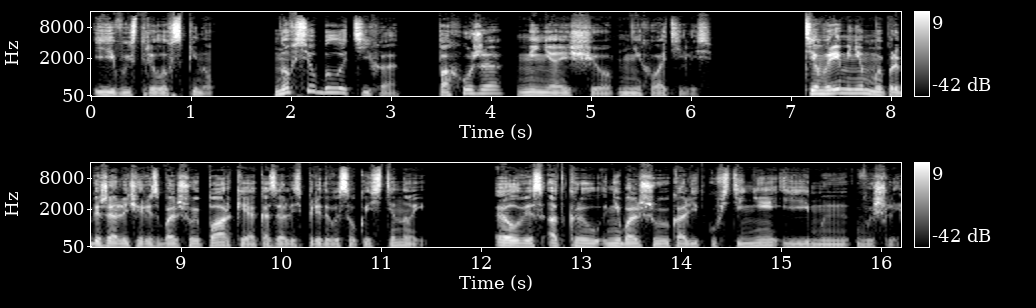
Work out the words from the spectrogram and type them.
и выстрелов в спину. Но все было тихо. Похоже, меня еще не хватились. Тем временем мы пробежали через большой парк и оказались перед высокой стеной. Элвис открыл небольшую калитку в стене, и мы вышли.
